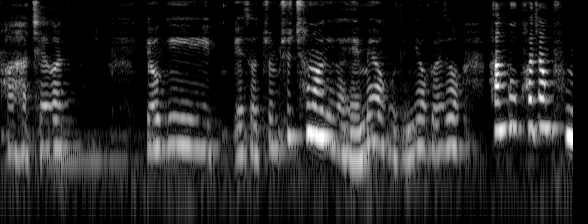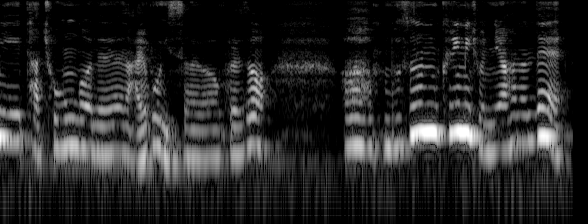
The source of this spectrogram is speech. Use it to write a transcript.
아 제가 여기에서 좀 추천하기가 애매하거든요. 그래서 한국 화장품이 다 좋은 거는 알고 있어요. 그래서 아, 무슨 크림이 좋냐 하는데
